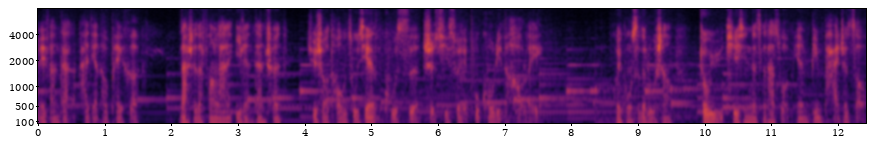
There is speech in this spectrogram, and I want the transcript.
没反感，还点头配合。那时的方兰一脸单纯，举手投足间酷似十七岁不哭里的郝雷。回公司的路上，周瑜贴心的在他左边并排着走，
